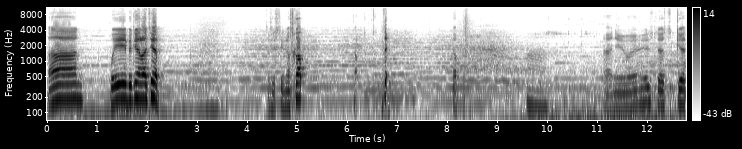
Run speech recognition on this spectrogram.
And we begin right here. 316 no scope. Yep. Th- Yep. Ah. Anyways, let's get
